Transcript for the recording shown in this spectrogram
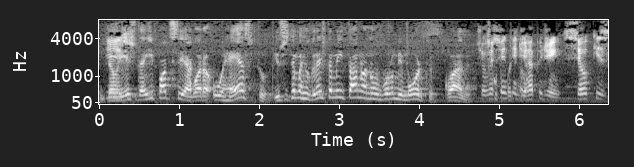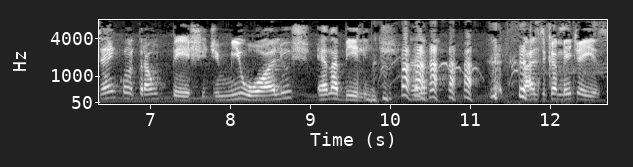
Então Isso. esse daí pode ser. Agora, o resto, e o sistema Rio Grande também tá no, no volume morto, quase. Deixa eu ver se eu entendi rapidinho. Se eu quiser encontrar um peixe de mil olhos, é na Billings. Basicamente é isso.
